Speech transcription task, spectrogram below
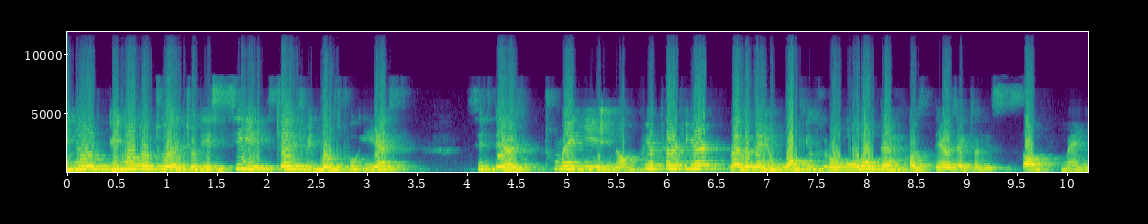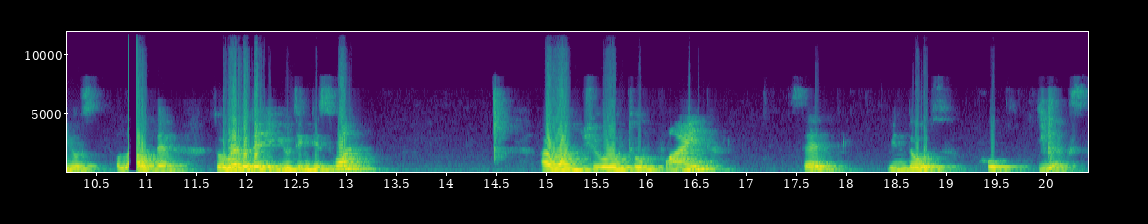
in, in order to actually see set Windows 2 EX, since there's too many you know filter here, rather than walking through all of them, because there's actually sub menus, a lot of them. So rather than using this one, I want you to find set Windows Hook EX.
